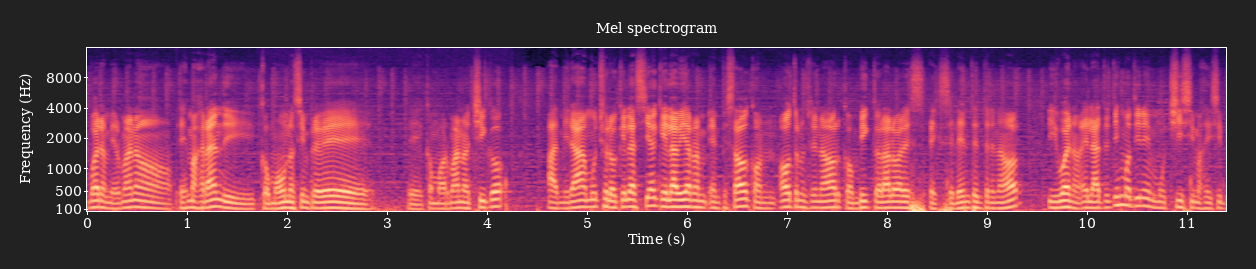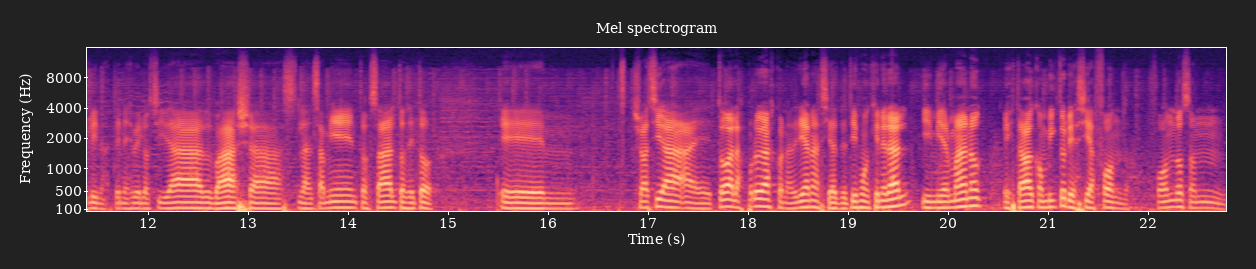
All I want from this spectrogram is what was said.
bueno, mi hermano es más grande y como uno siempre ve eh, como hermano chico, admiraba mucho lo que él hacía, que él había empezado con otro entrenador, con Víctor Álvarez, excelente entrenador. Y bueno, el atletismo tiene muchísimas disciplinas. Tenés velocidad, vallas, lanzamientos, saltos, de todo. Em, yo hacía eh, todas las pruebas con Adriana, hacía atletismo en general, y mi hermano estaba con Víctor y hacía fondo. Fondo son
